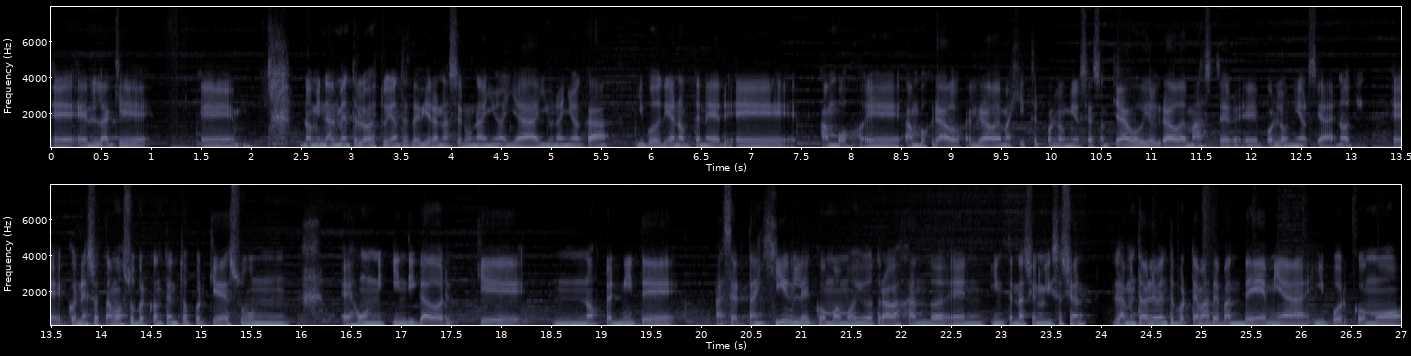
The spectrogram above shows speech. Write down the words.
eh, en la que eh, nominalmente los estudiantes debieran hacer un año allá y un año acá y podrían obtener eh, ambos, ambos grados, el grado de magíster por la Universidad de Santiago y el grado de máster por la Universidad de Nottingham. con eso estamos súper contentos porque es un, es un indicador que nos permite hacer tangible como hemos ido trabajando en internacionalización. Lamentablemente por temas de pandemia y por cómo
